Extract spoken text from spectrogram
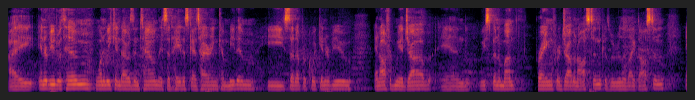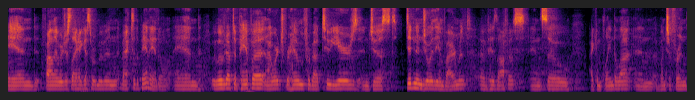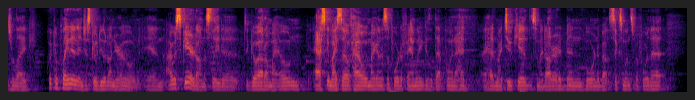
I interviewed with him one weekend. I was in town. They said, "Hey, this guy's hiring. Come meet him." He set up a quick interview and offered me a job, and we spent a month praying for a job in Austin because we really liked Austin. And finally, we're just like, I guess we're moving back to the Panhandle. And we moved up to Pampa, and I worked for him for about two years, and just didn't enjoy the environment of his office. And so I complained a lot, and a bunch of friends were like, quit complaining and just go do it on your own. And I was scared, honestly, to, to go out on my own, asking myself, how am I going to support a family? Because at that point, I had I had my two kids. My daughter had been born about six months before that.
